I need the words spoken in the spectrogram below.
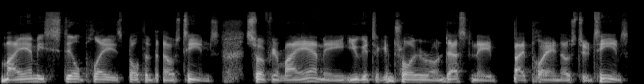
Miami still plays both of those teams. So if you're Miami, you get to control your own destiny by playing those two teams.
